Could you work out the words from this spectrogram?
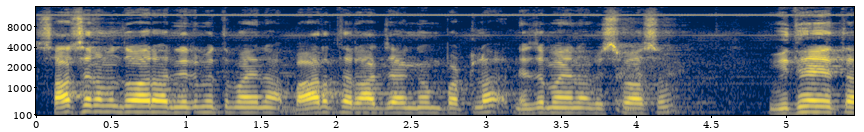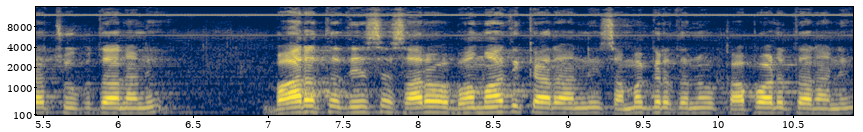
శాసనం ద్వారా నిర్మితమైన భారత రాజ్యాంగం పట్ల నిజమైన విశ్వాసం విధేయత చూపుతానని భారతదేశ సార్వభౌమాధికారాన్ని సమగ్రతను కాపాడుతానని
